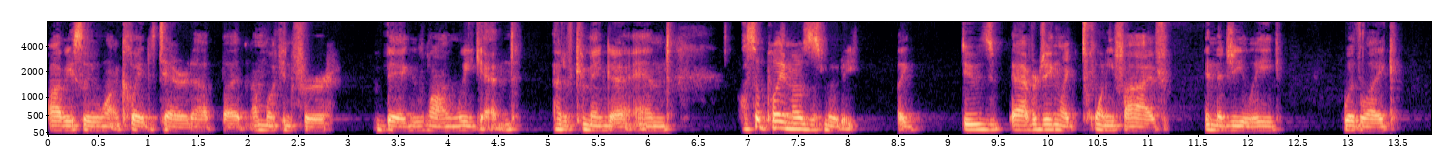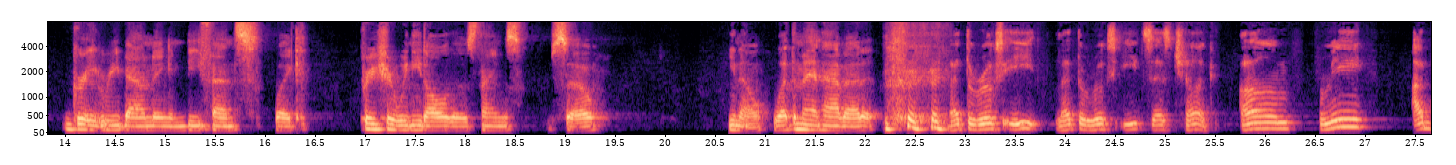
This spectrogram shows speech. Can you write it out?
obviously we want Klay to tear it up, but I'm looking for big long weekend out of Kuminga and also play Moses Moody. Like dude's averaging like 25 in the G League with like great rebounding and defense. Like pretty sure we need all of those things. So, you know, let the man have at it. let the rooks eat. Let the rooks eat, says Chuck. Um, for me, I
